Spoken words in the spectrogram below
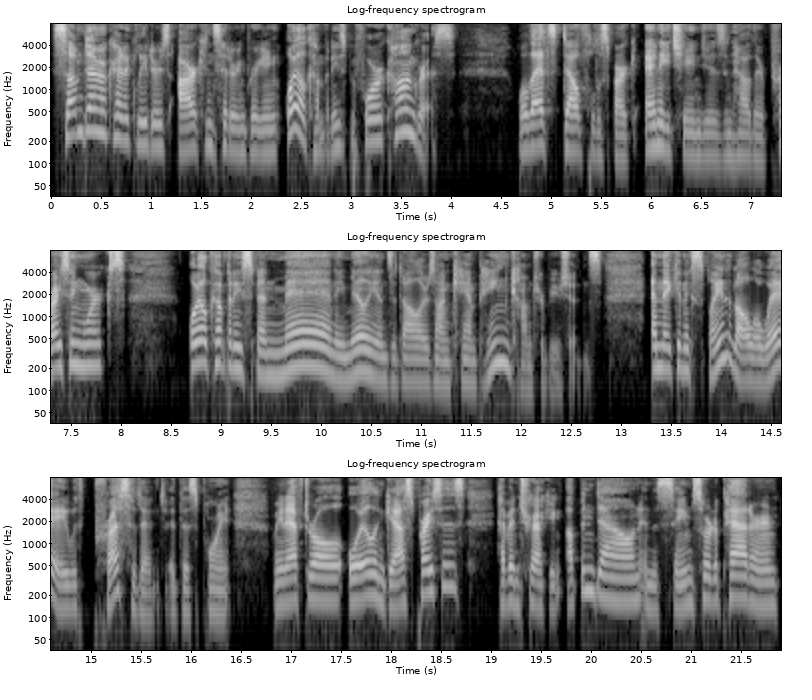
Some Democratic leaders are considering bringing oil companies before Congress. Well, that's doubtful to spark any changes in how their pricing works. Oil companies spend many millions of dollars on campaign contributions, and they can explain it all away with precedent at this point. I mean, after all, oil and gas prices have been tracking up and down in the same sort of pattern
